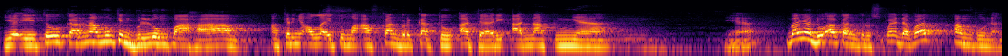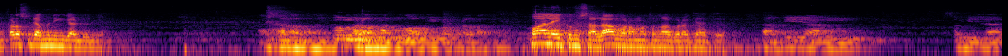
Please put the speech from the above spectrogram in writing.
yaitu karena mungkin belum paham. Akhirnya Allah itu maafkan berkat doa dari anaknya. Ya, banyak doakan terus supaya dapat ampunan kalau sudah meninggal dunia. Assalamualaikum warahmatullahi wabarakatuh. Waalaikumsalam warahmatullahi wabarakatuh. Tadi yang sembilan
